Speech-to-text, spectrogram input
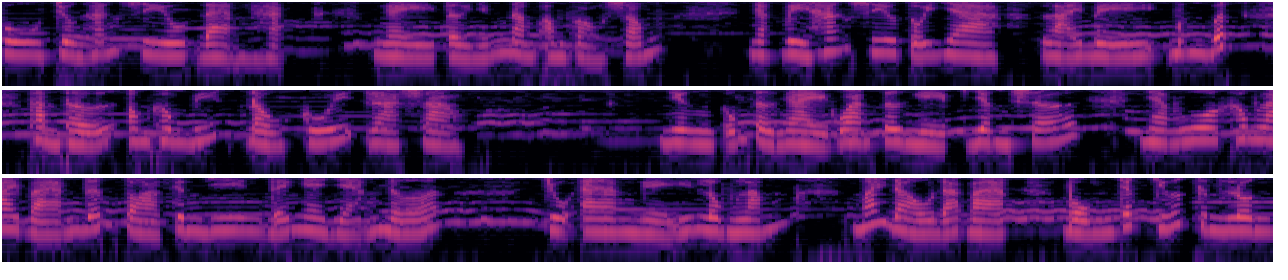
phu Trương Hán Siêu đàn hạt ngay từ những năm ông còn sống. Ngặt vì Hán Siêu tuổi già lại bị bưng bích, thành thử ông không biết đầu cuối ra sao. Nhưng cũng từ ngày quan tư nghiệp dân sớ, nhà vua không lai vãng đến tòa kinh viên để nghe giảng nữa. Chu An nghĩ lung lắm, mái đầu đã bạc, bụng chất chứa kinh luân,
